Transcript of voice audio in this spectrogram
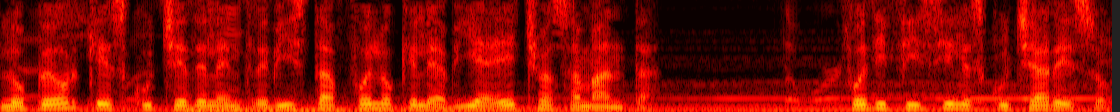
Lo peor que escuché de la entrevista fue lo que le había hecho a Samantha. Fue difícil escuchar eso.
